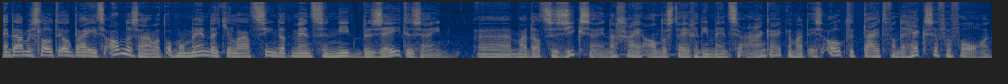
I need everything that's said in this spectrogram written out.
En daarmee sloot hij ook bij iets anders aan. Want op het moment dat je laat zien dat mensen niet bezeten zijn, uh, maar dat ze ziek zijn, dan ga je anders tegen die mensen aankijken. Maar het is ook de tijd van de heksenvervolging.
